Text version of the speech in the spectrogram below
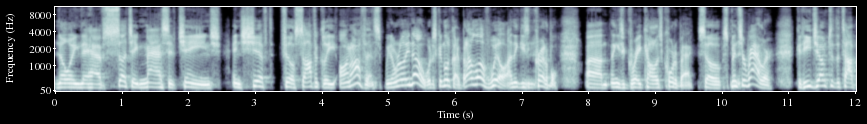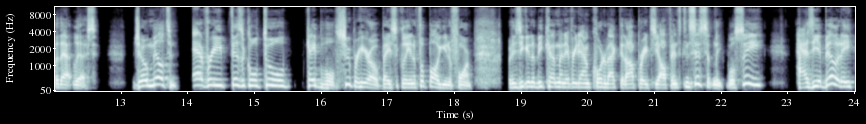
knowing they have such a massive change and shift philosophically on offense. We don't really know what it's going to look like, but I love Will. I think he's incredible. Um, I think he's a great college quarterback. So Spencer Rattler, could he jump to the top of that list? Joe Milton, every physical tool capable superhero basically in a football uniform. But is he going to become an every down quarterback that operates the offense consistently? We'll see. Has the ability.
